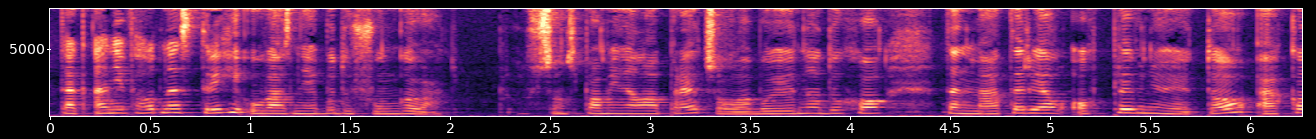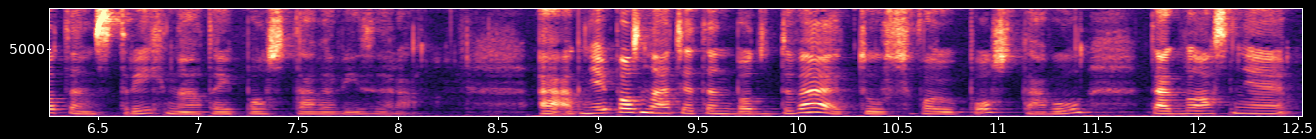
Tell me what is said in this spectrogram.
tak ani vhodné strihy u vás nebudú fungovať Už som spomínala prečo, lebo jednoducho ten materiál ovplyvňuje to, ako ten strih na tej postave vyzerá. A ak nepoznáte ten bod 2, tú svoju postavu, tak vlastne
